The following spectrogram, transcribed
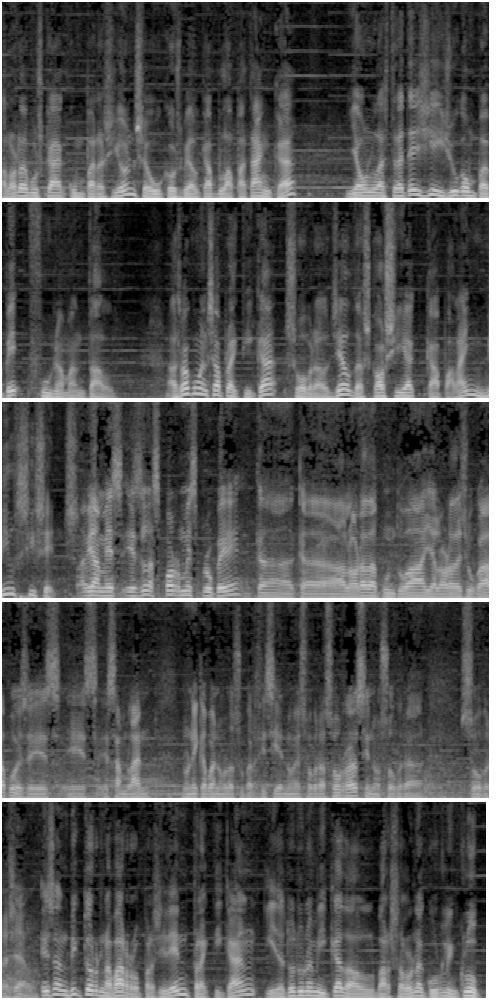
a l'hora de buscar comparacions, segur que us ve al cap la petanca, i on l'estratègia hi juga un paper fonamental. Es va començar a practicar sobre el gel d'Escòcia cap a l'any 1600. Aviam, és, és l'esport més proper que, que a l'hora de puntuar i a l'hora de jugar pues, és, és, és semblant. L'únic que bueno, la superfície no és sobre sorra, sinó sobre, sobre gel. És en Víctor Navarro, president, practicant i de tot una mica del Barcelona Curling Club,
